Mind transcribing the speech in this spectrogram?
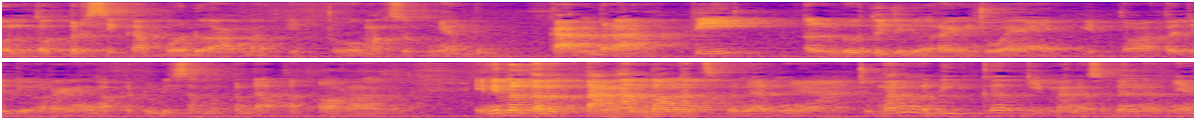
untuk bersikap bodoh amat itu maksudnya bukan berarti lu tuh jadi orang yang cuek gitu atau jadi orang yang nggak peduli sama pendapat orang. Ini bertentangan banget sebenarnya. Cuman lebih ke gimana sebenarnya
